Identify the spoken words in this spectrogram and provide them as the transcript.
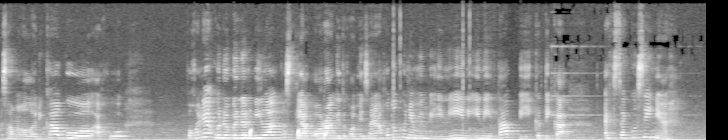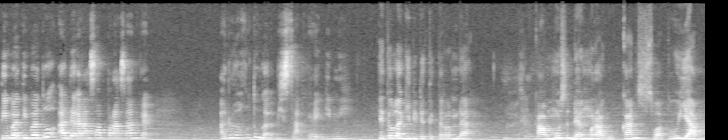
sama Allah dikabul, aku pokoknya bener-bener bilang ke setiap orang gitu kalau misalnya aku tuh punya mimpi ini, ini, ini. Tapi ketika eksekusinya, tiba-tiba tuh ada rasa perasaan kayak, aduh aku tuh nggak bisa kayak gini. itu lagi di detik terendah. Kamu sedang meragukan sesuatu yang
